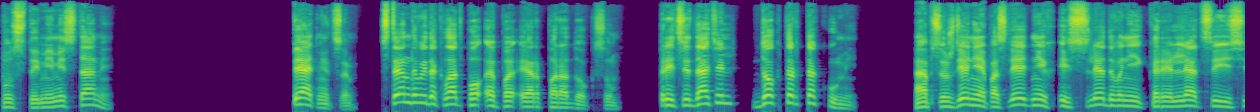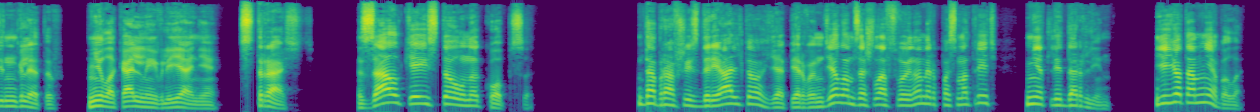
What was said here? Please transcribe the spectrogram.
пустыми местами». Пятница. Стендовый доклад по ЭПР «Парадоксу». Председатель – доктор Такуми. Обсуждение последних исследований корреляции синглетов, нелокальные влияния, страсть. Зал Кейстоуна Копса. Добравшись до Риальто, я первым делом зашла в свой номер посмотреть, нет ли Дарлин. Ее там не было,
